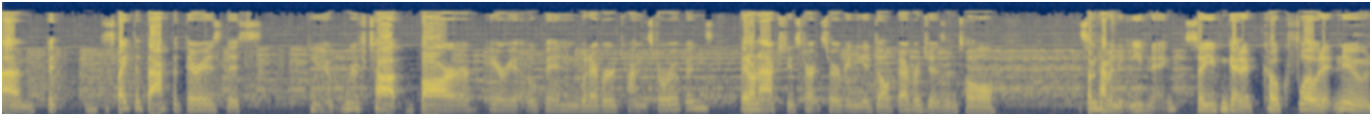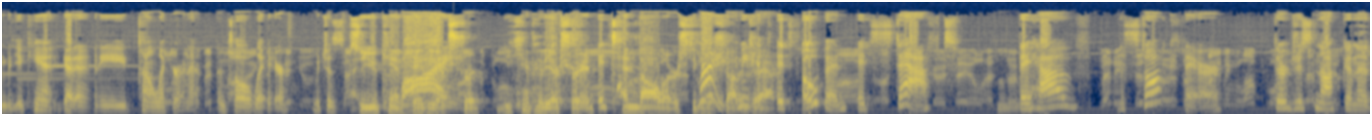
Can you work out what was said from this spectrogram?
Um, but despite the fact that there is this, you know, rooftop bar area open whatever time the store opens, they don't actually start serving the adult beverages until sometime in the evening. So you can get a Coke float at noon, but you can't get any kind of liquor in it until later, which is So you can't pay the extra. You can't pay the extra It's- ten dollars to get right. a shot I mean, of Jack. It's, it's open, it's staffed. They have the stock there. They're just not going to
